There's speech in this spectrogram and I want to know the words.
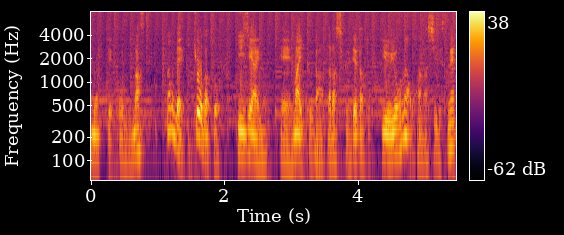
思っております。なので、今日だと DJI の、えーマイクが新しく出たというようなお話ですね。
